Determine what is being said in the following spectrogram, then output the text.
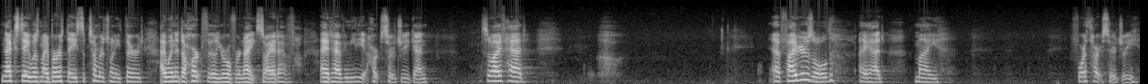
Next day was my birthday, September 23rd. I went into heart failure overnight, so I had to have, I had to have immediate heart surgery again. So I've had, at five years old, I had my fourth heart surgery.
